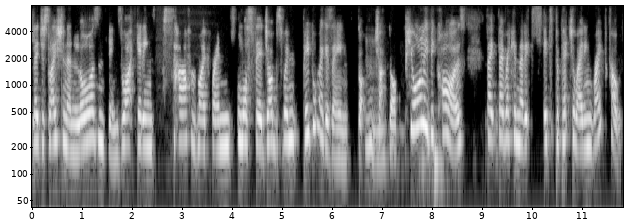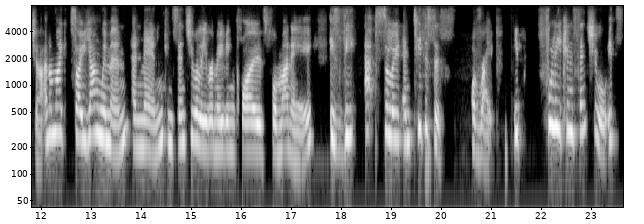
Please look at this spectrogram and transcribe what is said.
legislation and laws and things like getting half of my friends lost their jobs when people magazine got Mm. chucked off purely because they, they reckon that it's it's perpetuating rape culture. And i'm like so young women and men consensually removing clothes for money is the absolute antithesis of rape. It's fully consensual. It's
